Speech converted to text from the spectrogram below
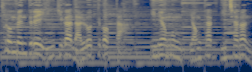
트롯맨들의 인기가 날로 뜨겁다. 이명웅, 영탁, 이찬원,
